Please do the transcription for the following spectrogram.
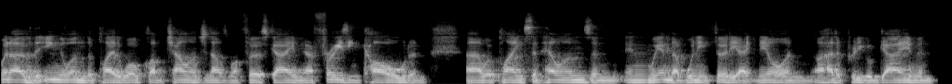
went over to England to play the World Club Challenge, and that was my first game. You know, freezing cold, and uh, we're playing St Helens, and and we ended up winning 38 0 and I had a pretty good game, and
